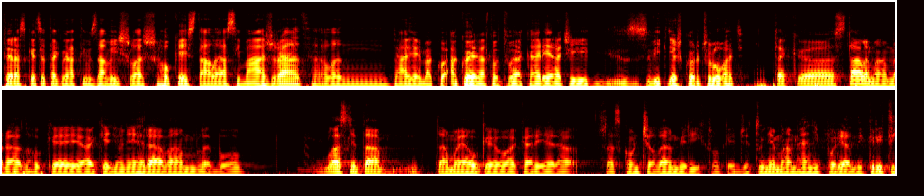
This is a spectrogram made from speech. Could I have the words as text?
teraz keď sa tak nad tým zamýšľaš, hokej stále asi máš rád, ale ja neviem, ako, ako je na tom tvoja kariéra, či zvykneš korčulovať? Tak stále mám rád hokej, aj keď ho nehrávam, lebo vlastne tá, tá moja hokejová kariéra sa skončila veľmi rýchlo, keďže tu nemáme ani poriadny krytý,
